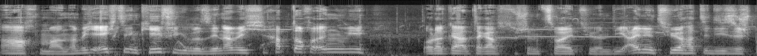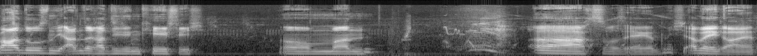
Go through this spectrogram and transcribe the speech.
Ach man, habe ich echt den Käfig übersehen. Aber ich habe doch irgendwie... Oder gab, da gab es bestimmt zwei Türen. Die eine Tür hatte diese Spardosen, die andere hatte den Käfig. Oh Mann. Ach, sowas ärgert mich. Aber egal.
